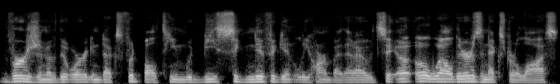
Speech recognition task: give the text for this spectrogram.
version of the Oregon Ducks football team would be significantly harmed by that. I would say, oh, oh, well, there's an extra loss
